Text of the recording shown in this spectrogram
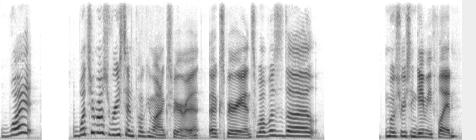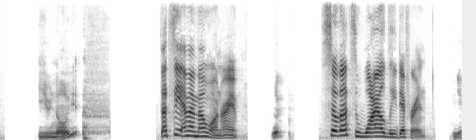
what what's your most recent Pokemon experiment experience? What was the most recent game you've played? Unite? That's the MMO one, right? Yep. So that's wildly different. Yeah.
